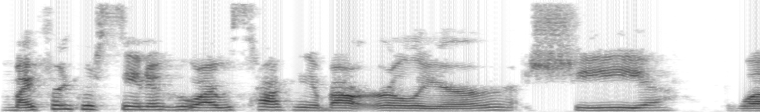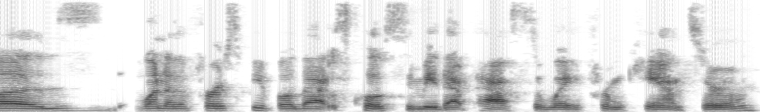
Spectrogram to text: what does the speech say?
my friend Christina, who I was talking about earlier, she was one of the first people that was close to me that passed away from cancer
